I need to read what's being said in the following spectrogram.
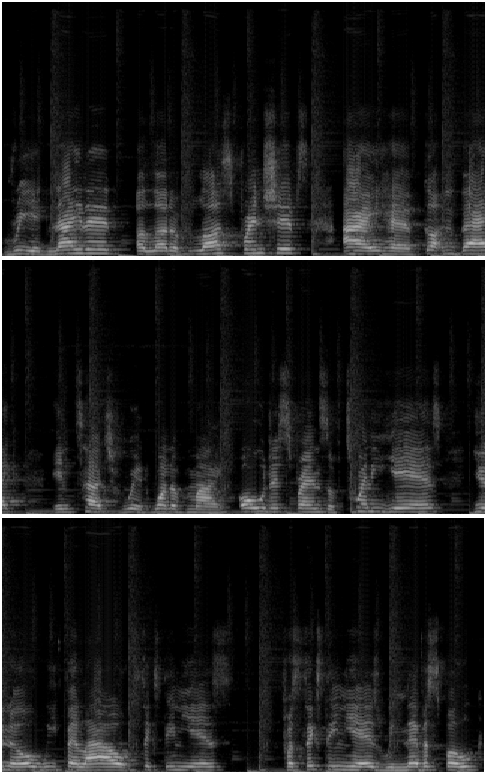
reignited a lot of lost friendships. I have gotten back in touch with one of my oldest friends of 20 years. You know, we fell out 16 years. For 16 years, we never spoke.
